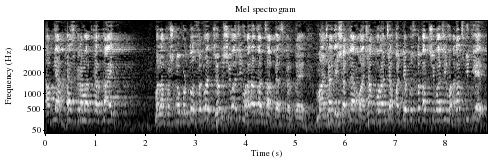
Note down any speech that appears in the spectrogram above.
आपल्या अभ्यासक्रमात करतायत. मला प्रश्न पडतो सगळं जग शिवाजी महाराजांचा अभ्यास करतोय. माझ्या देशातल्या माझ्या पोरांच्या पाठ्यपुस्तकात शिवाजी महाराज किती आहेत?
